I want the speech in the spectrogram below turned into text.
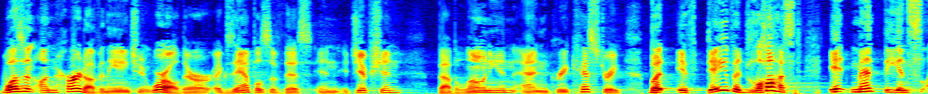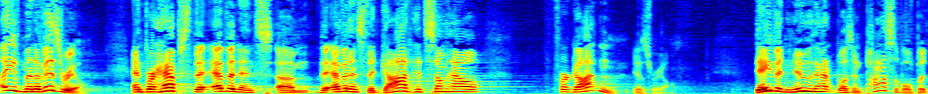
wasn't unheard of in the ancient world. There are examples of this in Egyptian, Babylonian, and Greek history. But if David lost, it meant the enslavement of Israel. And perhaps the evidence, um, the evidence that God had somehow forgotten Israel. David knew that wasn't possible, but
